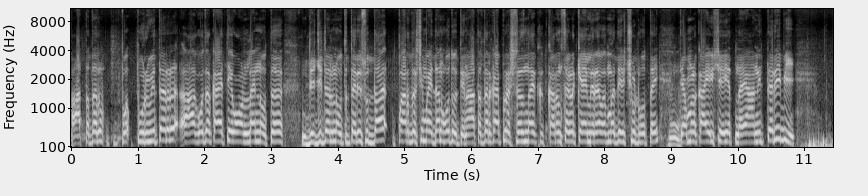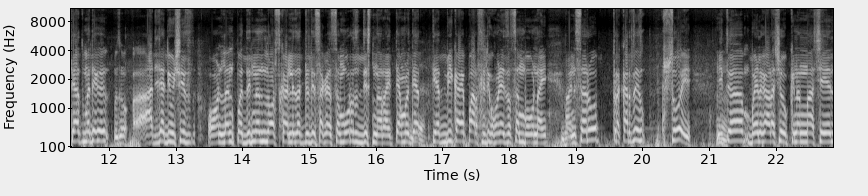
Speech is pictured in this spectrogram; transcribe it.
आता तर पूर्वी तर अगोदर काय ते ऑनलाईन नव्हतं डिजिटल नव्हतं तरी सुद्धा पारदर्शी मैदान होत होते ना आता तर काय प्रश्नच नाही कारण सगळं कॅमेऱ्यामध्ये शूट होत आहे त्यामुळे काय विषय येत नाही. आणि तरी बी त्यातमध्ये आदल्या दिवशीच ऑनलाईन पद्धतीनं लॉट्स काढले जातील ते सगळ्या समोरच दिसणार आहे त्यामुळे त्यात त्यात बी काय पार्सिटी होण्याचा संभव नाही. आणि सर्व प्रकारचे सोय. इथं बैलगाडा शौकीनांना असेल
